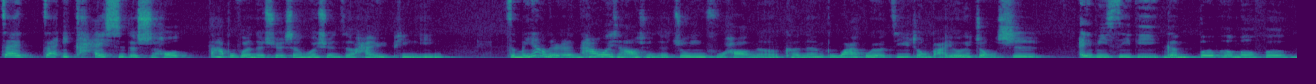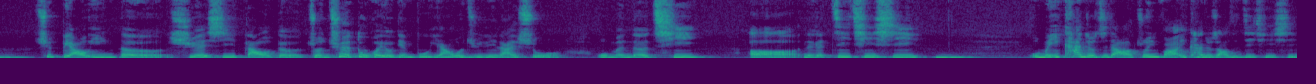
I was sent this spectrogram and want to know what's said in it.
在在一开始的时候，大部分的学生会选择汉语拼音。怎么样的人他会想要选择注音符号呢？可能不外乎有几种吧。有一种是 A B C D 跟 b p m f 去标音的学习到的准确度会有点不一样。我举例来说，我们的七，呃，那个 G 七 C，嗯，我们一看就知道注音符号，一看就知道是 G 七 C。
